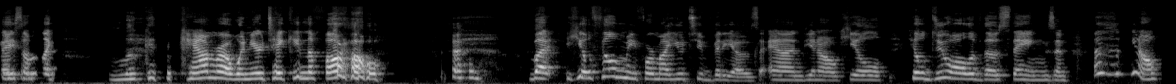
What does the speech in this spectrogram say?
face. I was like, look at the camera when you're taking the photo. but he'll film me for my YouTube videos and you know, he'll he'll do all of those things and uh, you know,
